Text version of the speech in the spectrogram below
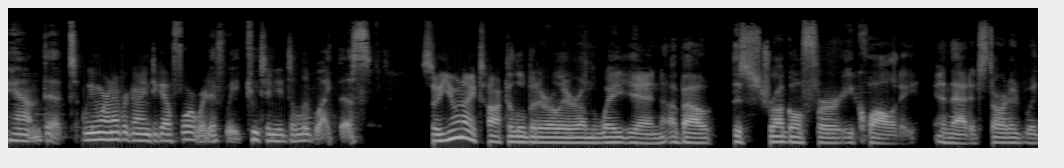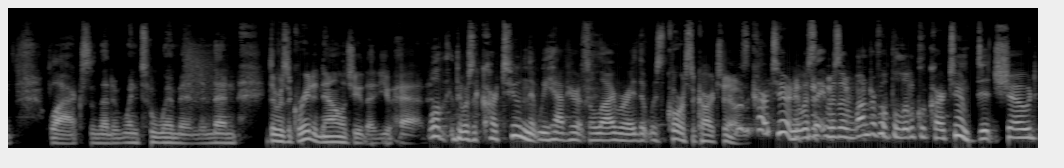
and that we weren't ever going to go forward if we continued to live like this. So you and I talked a little bit earlier on the way in about this struggle for equality and that it started with blacks and then it went to women and then there was a great analogy that you had well there was a cartoon that we have here at the library that was of course a cartoon it was a cartoon it was it was a wonderful political cartoon that showed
